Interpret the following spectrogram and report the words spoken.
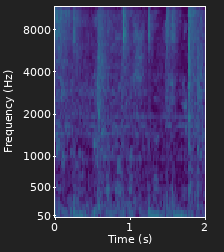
Kapı, kapı olmasın da niye diyorum?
